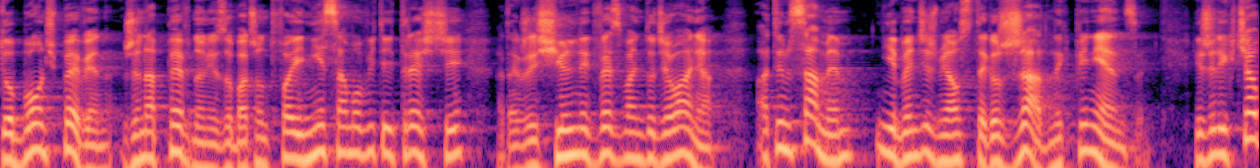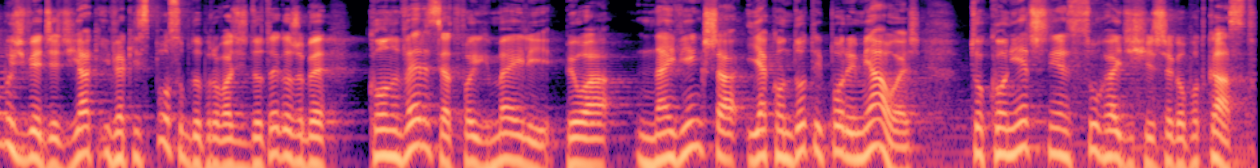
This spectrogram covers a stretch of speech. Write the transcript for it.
to bądź pewien, że na pewno nie zobaczą Twojej niesamowitej treści, a także silnych wezwań do działania, a tym samym nie będziesz miał z tego żadnych pieniędzy. Jeżeli chciałbyś wiedzieć, jak i w jaki sposób doprowadzić do tego, żeby konwersja Twoich maili była największa, jaką do tej pory miałeś, to koniecznie słuchaj dzisiejszego podcastu.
